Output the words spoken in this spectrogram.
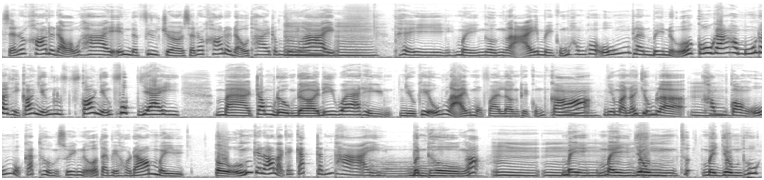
sẽ rất khó để đậu thai in the future sẽ rất khó để đậu thai trong tương ừ, lai ừ. thì mày ngừng lại mày cũng không có uống plan B nữa cố gắng không uống thôi thì có những có những phút giây mà trong đường đời đi qua thì nhiều khi uống lại một vài lần thì cũng có ừ, nhưng mà ừ, nói chung là ừ. không còn uống một cách thường xuyên nữa tại vì hồi đó mày tưởng cái đó là cái cách tránh thai oh. bình thường á ừ, ừ, mày ừ, mày ừ, dùng ừ. mày dùng thuốc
